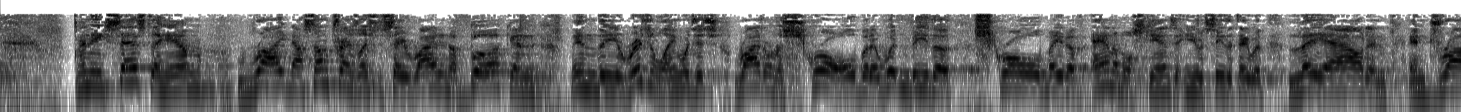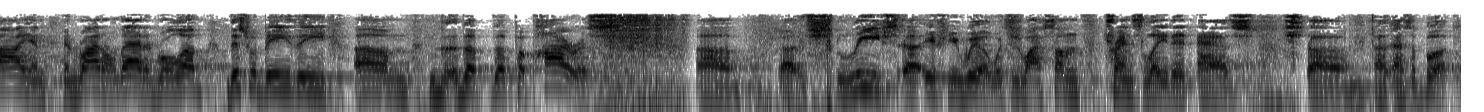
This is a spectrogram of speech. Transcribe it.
and he says to him, write, now some translations say write in a book, and in the original language it's write on a scroll, but it wouldn't be the scroll made of animal skins that you would see that they would lay out and, and dry and, and write on that and roll up. This would be the, um, the, the, the papyrus uh, uh, leaves, uh, if you will, which is why some translate it as um, uh, as a book.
